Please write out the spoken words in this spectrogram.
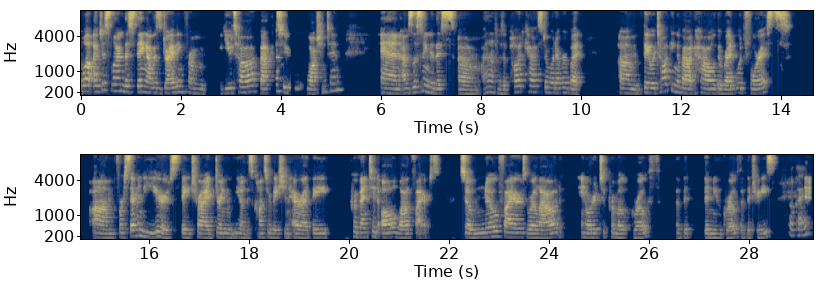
Well, I just learned this thing. I was driving from Utah back uh-huh. to Washington and I was listening to this, um, I don't know if it was a podcast or whatever, but um, they were talking about how the redwood forests um, for 70 years they tried during you know this conservation era they prevented all wildfires so no fires were allowed in order to promote growth of the, the new growth of the trees. Okay. And it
